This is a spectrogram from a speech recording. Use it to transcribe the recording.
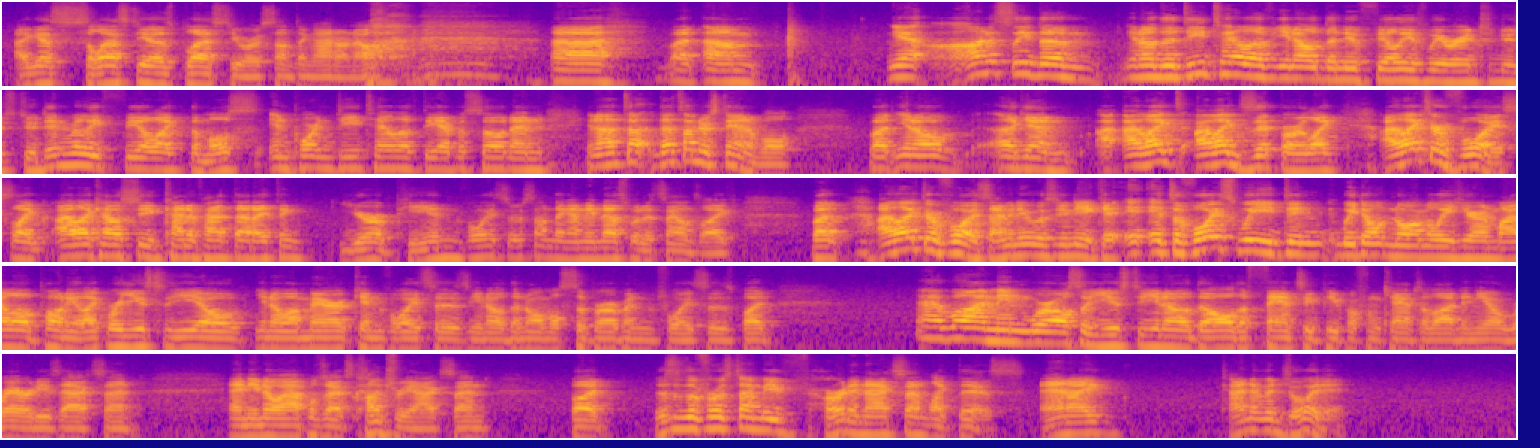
I guess Celestia has blessed you or something. I don't know. uh, but um, yeah, honestly, the you know the detail of you know the new fillies we were introduced to didn't really feel like the most important detail of the episode, and you know that's uh, that's understandable. But you know, again, I, I liked I liked Zipper. Like I liked her voice. Like I like how she kind of had that I think European voice or something. I mean that's what it sounds like. But I liked her voice. I mean, it was unique. It, it, it's a voice we didn't, we don't normally hear in My Little Pony. Like we're used to, you know, you know, American voices, you know, the normal suburban voices. But, eh, well, I mean, we're also used to, you know, the, all the fancy people from Canterlot and you know, Rarity's accent, and you know, Applejack's country accent. But this is the first time we've heard an accent like this, and I kind of enjoyed it.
